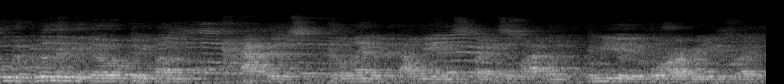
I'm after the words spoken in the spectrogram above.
who would willingly go to become captives to the land of the Chaldeans, right? This is what happened immediately before our readings, right?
